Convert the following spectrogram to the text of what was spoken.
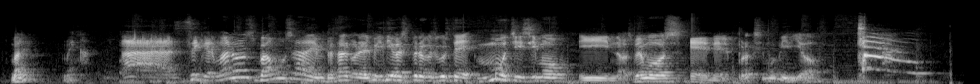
¿Vale? Venga. Así que hermanos, vamos a empezar con el vídeo, espero que os guste muchísimo y nos vemos en el próximo vídeo.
